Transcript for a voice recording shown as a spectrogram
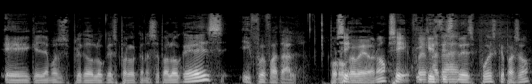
eh, que ya hemos explicado lo que es para el que no sepa lo que es, y fue fatal, por lo que veo, ¿no? Sí, ¿Y qué hiciste después? ¿Qué pasó?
